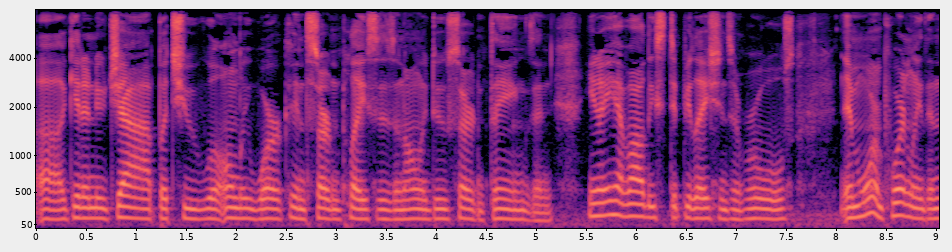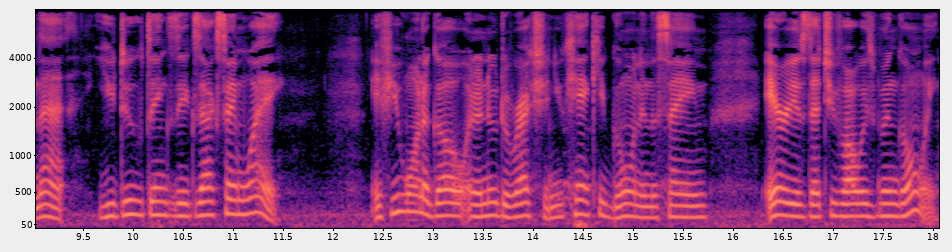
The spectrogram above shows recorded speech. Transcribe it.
uh, get a new job, but you will only work in certain places and only do certain things. And, you know, you have all these stipulations and rules. And more importantly than that, you do things the exact same way. If you want to go in a new direction, you can't keep going in the same areas that you've always been going.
